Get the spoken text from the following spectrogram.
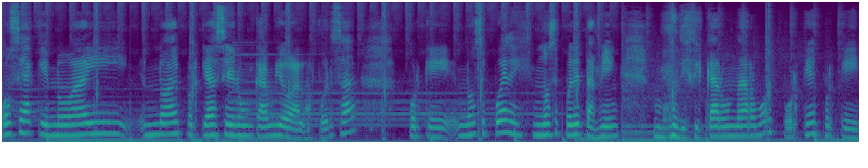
O sea que no hay, no hay por qué hacer un cambio a la fuerza porque no se puede, no se puede también modificar un árbol. ¿Por qué? Porque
